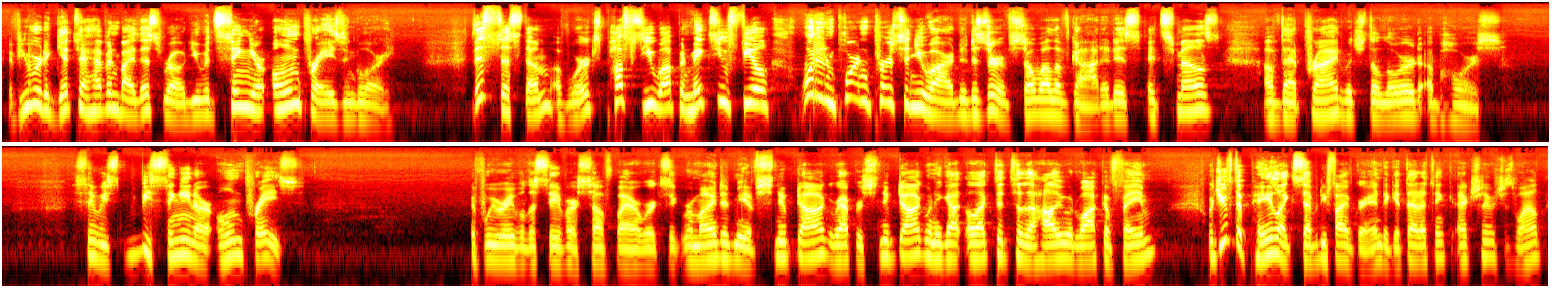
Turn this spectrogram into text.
If you were to get to heaven by this road, you would sing your own praise and glory. This system of works puffs you up and makes you feel what an important person you are to deserve so well of God. It is it smells of that pride which the Lord abhors. Say we would be singing our own praise if we were able to save ourselves by our works. It reminded me of Snoop Dogg, rapper Snoop Dogg, when he got elected to the Hollywood Walk of Fame. Would you have to pay like 75 grand to get that, I think, actually, which is wild.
